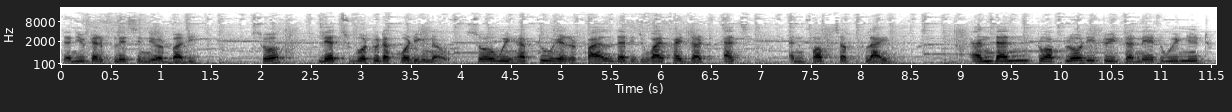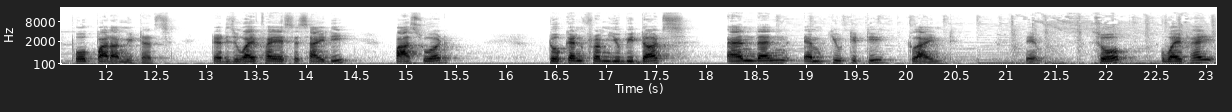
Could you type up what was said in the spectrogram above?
then you can place in your body. So let's go to the coding now. So we have two header file that is wifi.h and PubSubClient and then to upload it to internet we need four parameters that is Wi-Fi SSID, password token from Ubidots and then MQTT client name. So Wi-Fi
